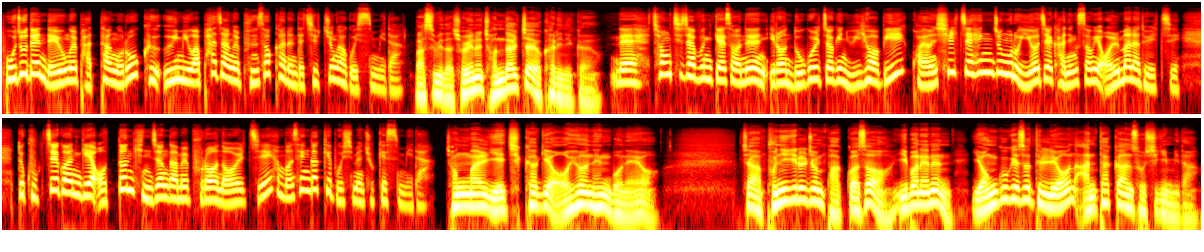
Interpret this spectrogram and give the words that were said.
보조된 내용을 바탕으로 그 의미와 파장을 분석하는 데 집중하고 있습니다. 맞습니다. 저희는 전달자 역할이니까요. 네, 청취자분께서는 이런 노골적인 위협이 과연 실제 행동으로 이어질 가능성이 얼마나 될지, 또 국제관계에 어떤 긴장감을 불어넣을지 한번 생각해 보시면 좋겠습니다. 정말 예측하기 어려운 행보네요. 자, 분위기를 좀 바꿔서 이번에는 영국에서 들려온 안타까운 소식입니다.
